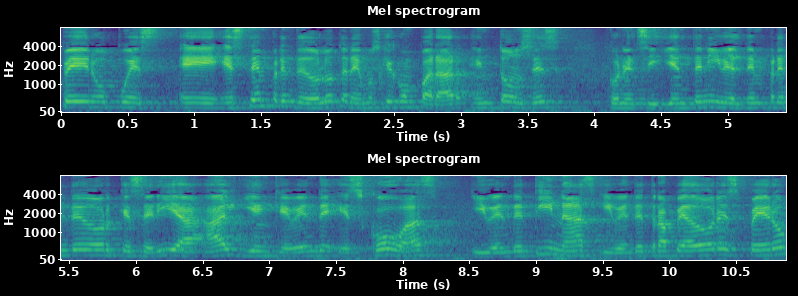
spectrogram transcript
pero pues eh, este emprendedor lo tenemos que comparar entonces con el siguiente nivel de emprendedor que sería alguien que vende escobas y vende tinas y vende trapeadores, pero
